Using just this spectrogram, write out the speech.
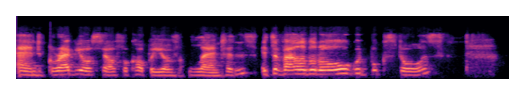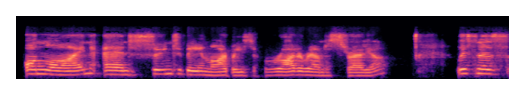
and grab yourself a copy of Lanterns. It's available at all good bookstores, online, and soon to be in libraries right around Australia. Listeners,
